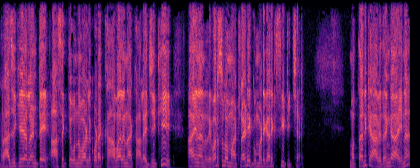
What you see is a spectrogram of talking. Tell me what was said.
రాజకీయాలంటే ఆసక్తి ఉన్న వాళ్ళు కూడా కావాలి నా కాలేజీకి. ఆయన రివర్స్లో మాట్లాడి గుమ్మడి గారికి సీట్ ఇచ్చారు. మొత్తానికి ఆ విధంగా ఆయన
